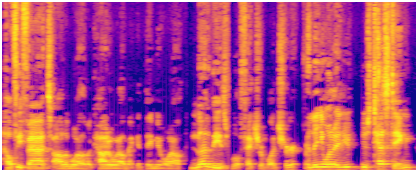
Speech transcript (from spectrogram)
healthy fats, olive oil, avocado oil, macadamia oil. None of these will affect your blood sugar. And then you want to use testing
